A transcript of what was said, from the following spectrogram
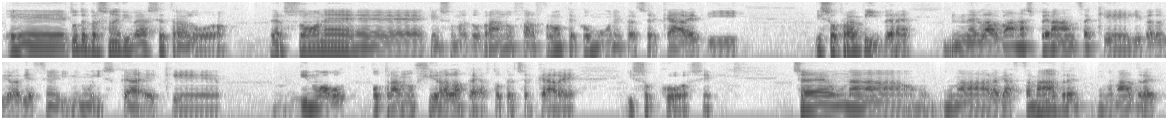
e tutte persone diverse tra loro persone eh, che insomma dovranno far fronte comune per cercare di, di sopravvivere nella vana speranza che il livello di radiazione diminuisca e che di nuovo potranno uscire all'aperto per cercare i soccorsi. C'è una, una ragazza madre, una madre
